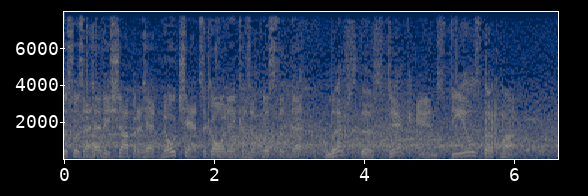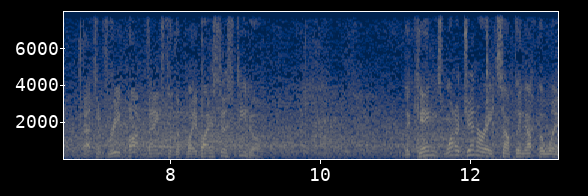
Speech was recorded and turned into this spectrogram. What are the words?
This was a heavy shot, but it had no chance of going in because it missed the net. Lifts the stick and steals the puck. That's a free puck thanks to the play by Sestito. The Kings want to generate something up the wing.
